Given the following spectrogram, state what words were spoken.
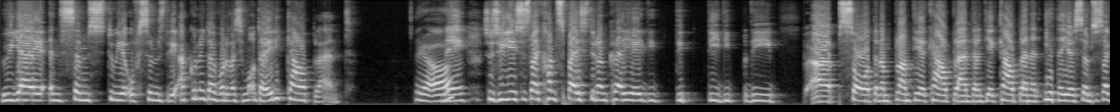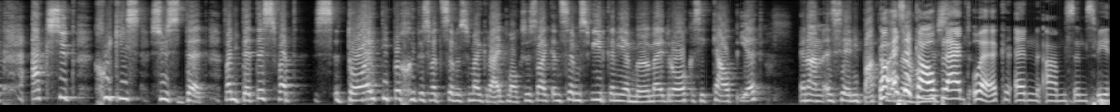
hoe jy in Sims 2 of Sims 3, ek kon onthou wat dit was maar onthou jy die cow plant? ja. Nee, soos hoe jy soos like gaan space toe dan kry jy die die die die die uh saad en dan plant jy 'n cow plant en dan jy 'n cow plant en eet hy jou Sims. Soos like ek soek goedjies soos dit, want dit is wat daai tipe goed is wat Sims vir my great maak. Soos like in Sims 4 kan jy 'n mermaid raak as jy kelp eet. En dan is jy in die bad. Daar is 'n cow plant ook in um Sims 4.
